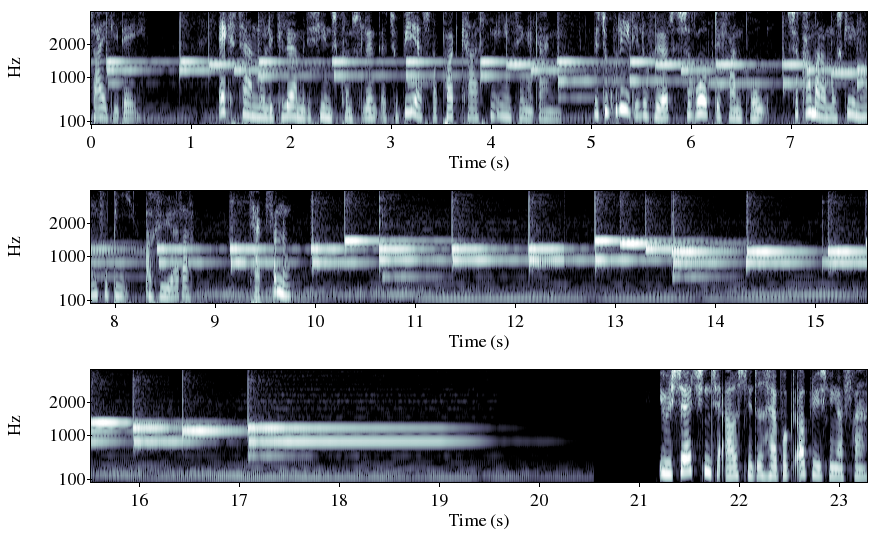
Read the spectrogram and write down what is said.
sejt i dag. Ekstern molekylær medicinsk konsulent er Tobias fra podcasten En ting ad gangen. Hvis du kunne lide det, du hørte, så råb det fra en bro. Så kommer der måske nogen forbi og hører dig. Tak for nu. I researchen til afsnittet har jeg brugt oplysninger fra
